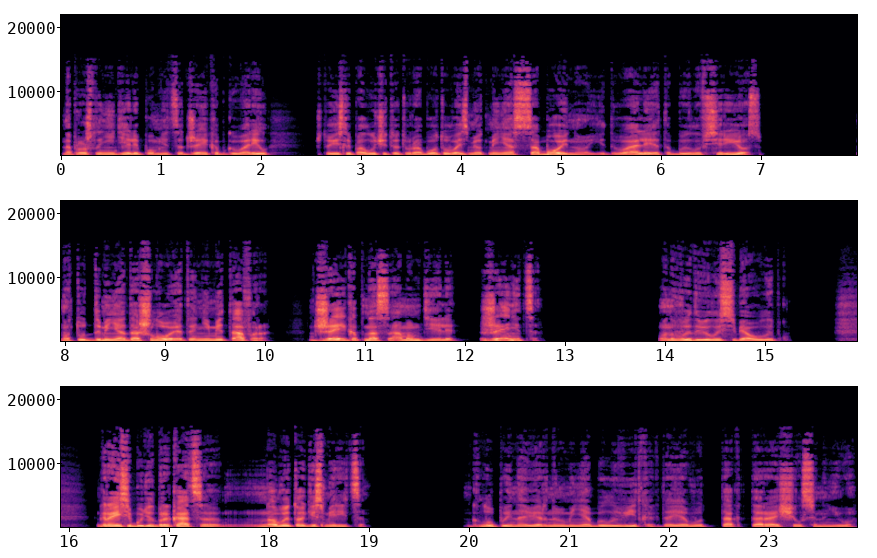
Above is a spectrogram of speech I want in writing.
На прошлой неделе, помнится, Джейкоб говорил — что если получит эту работу, возьмет меня с собой, но едва ли это было всерьез. Но тут до меня дошло, это не метафора. Джейкоб на самом деле женится. Он выдавил из себя улыбку. Грейси будет брыкаться, но в итоге смирится. Глупый, наверное, у меня был вид, когда я вот так таращился на него.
